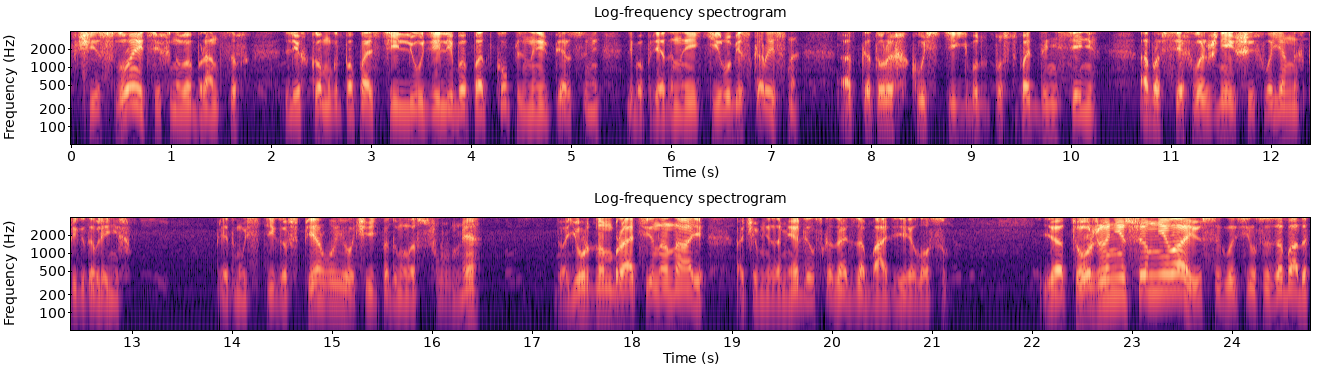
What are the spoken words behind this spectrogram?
В число этих новобранцев легко могут попасть и люди, либо подкупленные персами, либо преданные Киру бескорыстно, от которых к Устиге будут поступать донесения обо всех важнейших военных приготовлениях. При этом Устига в первую очередь подумал о Сурме, двоюродном брате Нанае, о чем не замедлил сказать Забаде и Элосу. «Я тоже не сомневаюсь», — согласился Забада,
